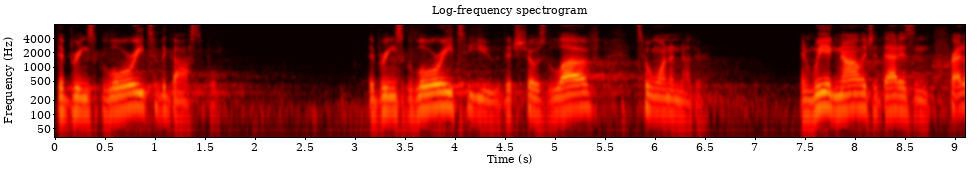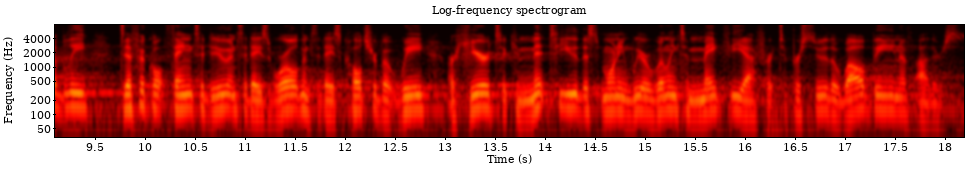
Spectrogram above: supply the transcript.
that brings glory to the gospel, that brings glory to you, that shows love to one another. And we acknowledge that that is an incredibly difficult thing to do in today's world and today's culture, but we are here to commit to you this morning. We are willing to make the effort to pursue the well being of others.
